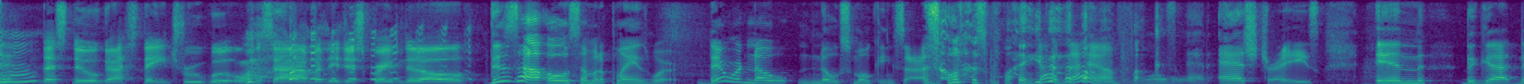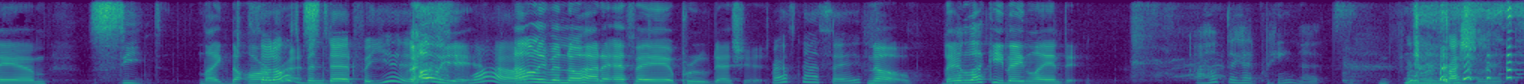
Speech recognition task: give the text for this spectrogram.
Mm-hmm. That still got state trooper on the side, but they just scraped it off. This is how old some of the planes were. There were no no smoking signs on this plane. God damn. Motherfuckers had ashtrays in the goddamn seat, like the So armrest. those been dead for years. oh yeah. Wow. I don't even know how the FAA approved that shit. That's not safe. No, they're lucky they landed. I hope they had peanuts for refreshments.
